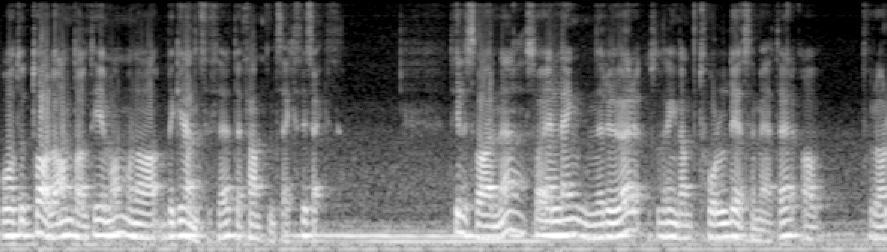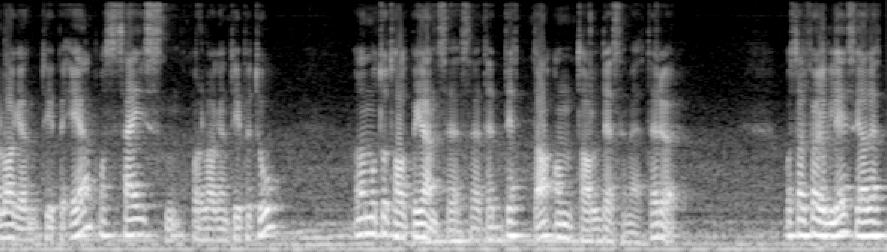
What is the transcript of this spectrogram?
Og totale antall timer må da begrense seg til 1566. Tilsvarende så er lengden rør, så trenger de 12 dm for å lage en type 1 og 16 for å lage en type 2. Og de må totalt begrense seg til dette antall desimeter rør. Og selvfølgelig, siden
